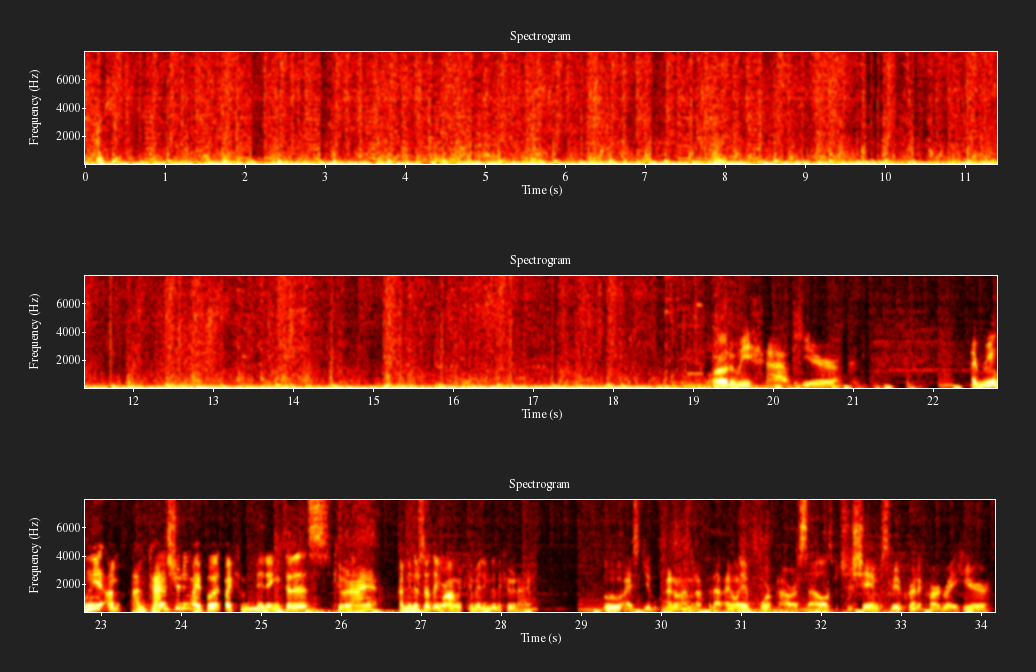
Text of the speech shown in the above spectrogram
do we have here? I really, I'm, I'm kind of shooting my foot by committing to this kunai. I mean, there's nothing wrong with committing to the kunai. Ooh, Ice Cube. I don't have enough for that. I only have four power cells, which is a shame because we have credit card right here.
